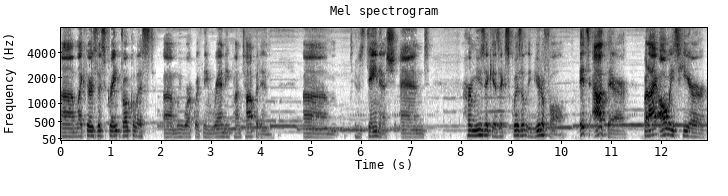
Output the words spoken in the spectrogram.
Um, like there's this great vocalist um, we work with named Randi Pontoppidan, um, who's Danish, and her music is exquisitely beautiful. It's out there, but I always hear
